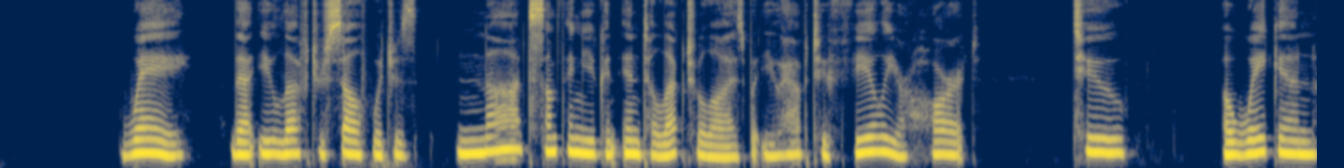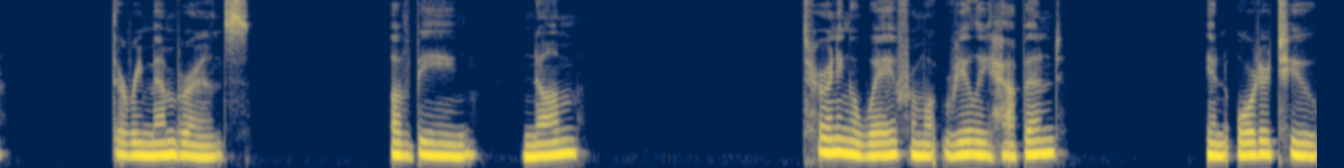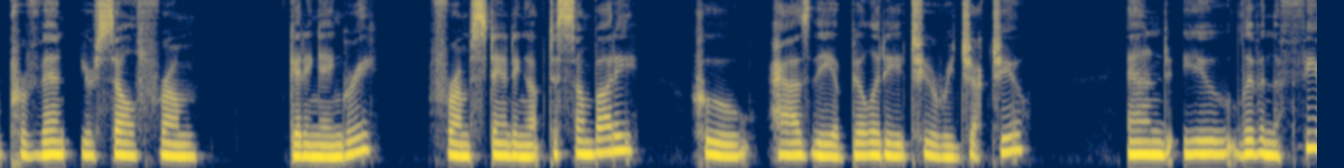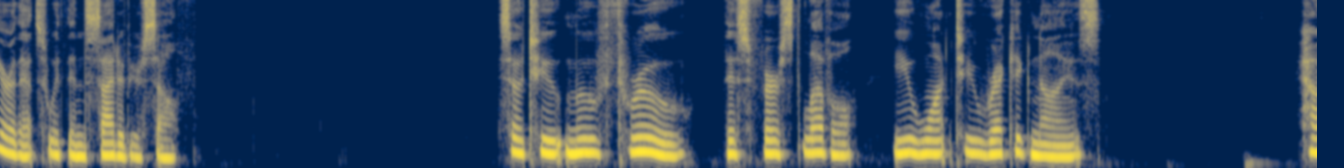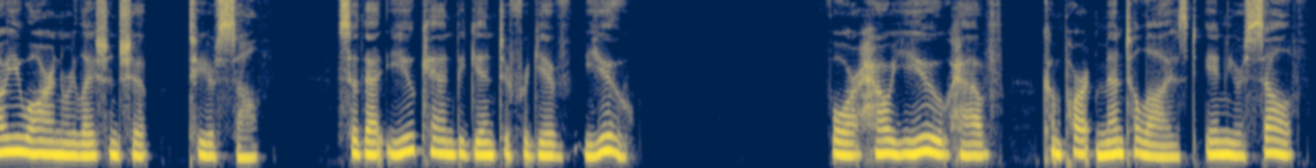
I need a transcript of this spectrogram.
way that you left yourself, which is not something you can intellectualize, but you have to feel your heart to awaken the remembrance of being numb, turning away from what really happened in order to prevent yourself from getting angry, from standing up to somebody who has the ability to reject you, and you live in the fear that's within inside of yourself. So, to move through this first level, you want to recognize how you are in relationship to yourself so that you can begin to forgive you for how you have compartmentalized in yourself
